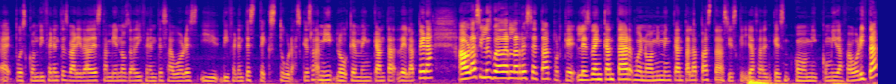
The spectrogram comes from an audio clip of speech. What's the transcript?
eh, pues con diferentes variedades también nos da diferentes sabores y diferentes texturas, que es a mí lo que me encanta de la pera. Ahora sí les voy a dar la receta porque les va a encantar, bueno, a mí me encanta la pasta, así es que ya saben que es como mi comida favorita.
